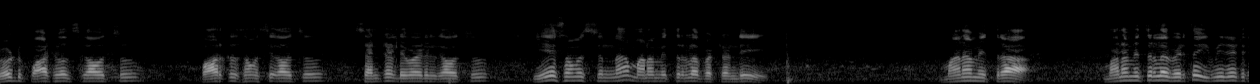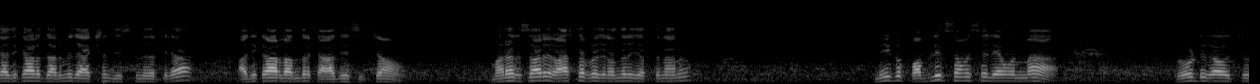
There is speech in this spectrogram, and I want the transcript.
రోడ్డు పాట్ హోల్స్ కావచ్చు పార్కుల సమస్య కావచ్చు సెంట్రల్ డివైడర్ కావచ్చు ఏ సమస్య ఉన్నా మన మిత్రలో పెట్టండి. మన మిత్ర మన మిత్రలో పెడితే ఇమీడియట్గా అధికారులు దాని మీద యాక్షన్ తీసుకునేటట్టుగా అధికారులందరికీ ఆదేశించాం. మరొకసారి రాష్ట్ర ప్రజలందరికీ చెప్తున్నాను. మీకు పబ్లిక్ సమస్యలు ఏమున్నా రోడ్డు కావచ్చు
